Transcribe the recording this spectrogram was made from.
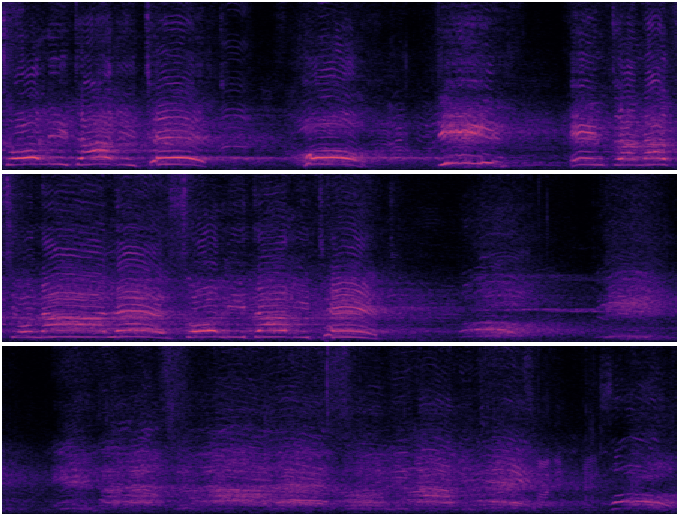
Solidarität! Hoch die internationale Solidarität! Hoch die internationale Solidarität! Hoch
